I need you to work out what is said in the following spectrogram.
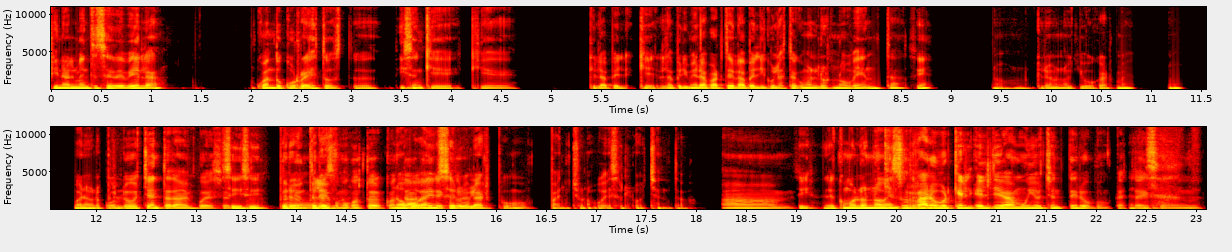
Finalmente se devela cuando ocurre esto. Dicen que, que, que la, que la primera parte de la película está como en los 90, ¿sí? No, creo no equivocarme. ¿no? Bueno, los O los 80 también puede ser. Sí, sí, pero- Como- pero- como contó, No, pues en celular, pues Pancho no puede ser los 80. po. Ah, Sí, es como los es 90. que eso es raro porque él, él lleva muy ochentero, pues, ¿cachai? Con,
